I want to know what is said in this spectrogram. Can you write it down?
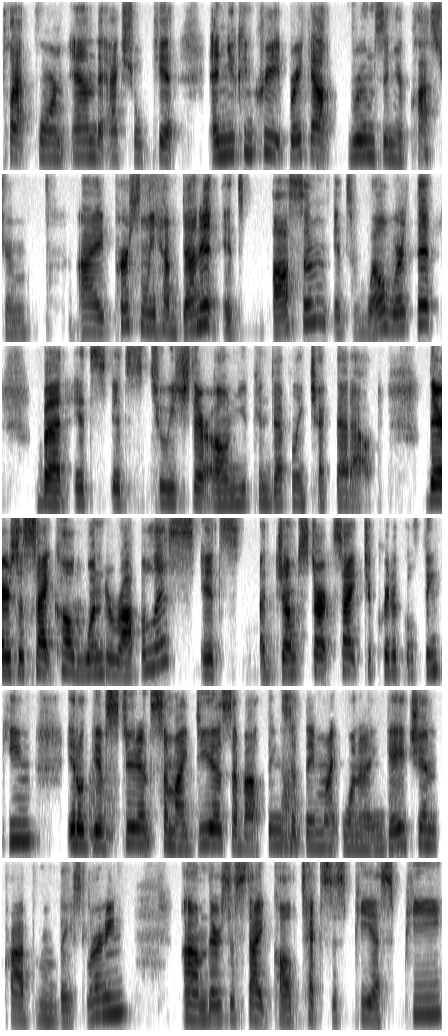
platform and the actual kit and you can create breakout rooms in your classroom. I personally have done it. It's awesome. It's well worth it, but it's it's to each their own. You can definitely check that out. There's a site called Wonderopolis. It's a jumpstart site to critical thinking. It'll give students some ideas about things that they might want to engage in, problem-based learning. Um, there's a site called Texas PSP,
